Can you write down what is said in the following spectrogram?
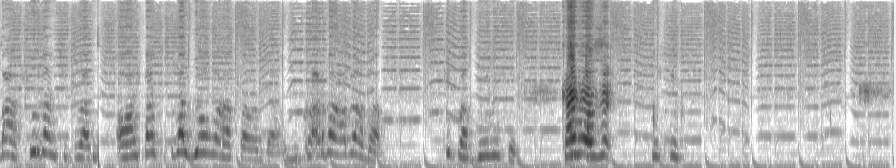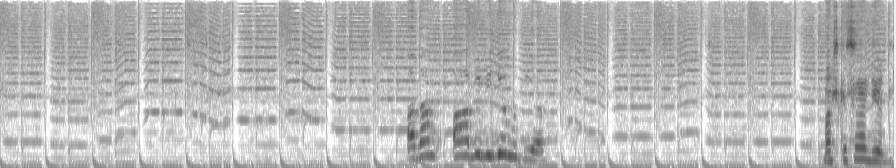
bak şuradan çıktı bak. Ağaçtan çıktı bak yol var hatta orada. Yukarıda abi adam. Çık bak görürsün. Kanka az önce... Adam abi video mu diyor. Başkasına diyordur.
